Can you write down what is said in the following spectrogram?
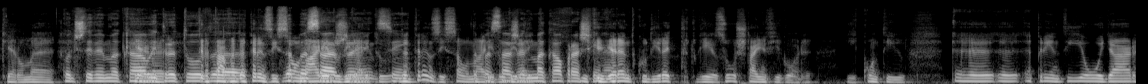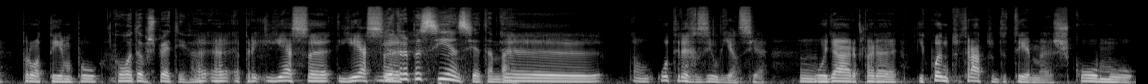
que era uma... Quando esteve em Macau era, e tratou Tratava da, da transição da passagem, na área do direito, sim, da transição na área do direito, de Macau para a China. e que garante que o direito português hoje está em vigor, e contigo, uh, uh, aprendi a olhar para o tempo com outra perspectiva. uh, e essa e essa e outra paciência também. não, outra resiliência. Hum. olhar para e quando trato de temas como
